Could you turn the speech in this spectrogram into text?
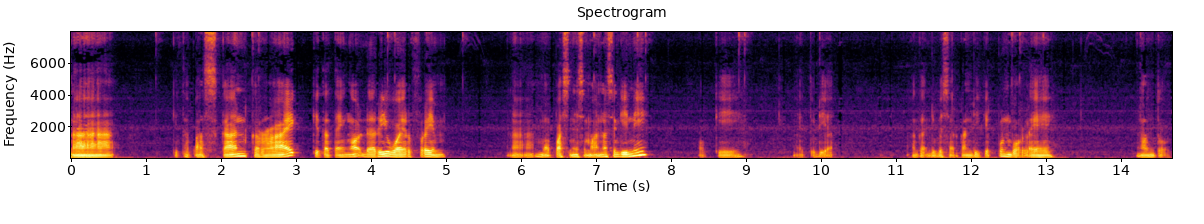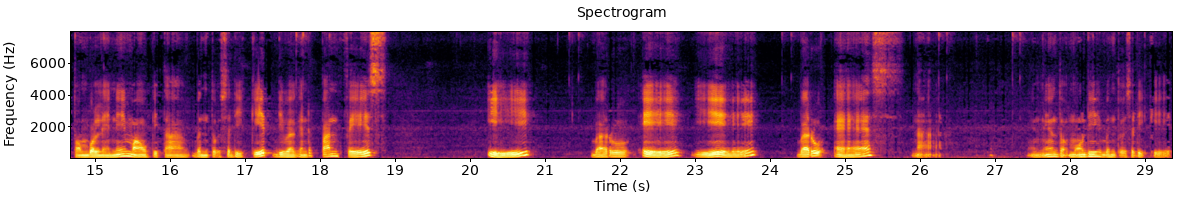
Nah, kita paskan ke right, kita tengok dari wireframe. Nah, mau pasnya semana segini? Oke. Nah, itu dia. Agak dibesarkan dikit pun boleh. Nah, untuk tombol ini mau kita bentuk sedikit di bagian depan face I baru E, Y, baru S. Nah, ini untuk mau dibentuk sedikit.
